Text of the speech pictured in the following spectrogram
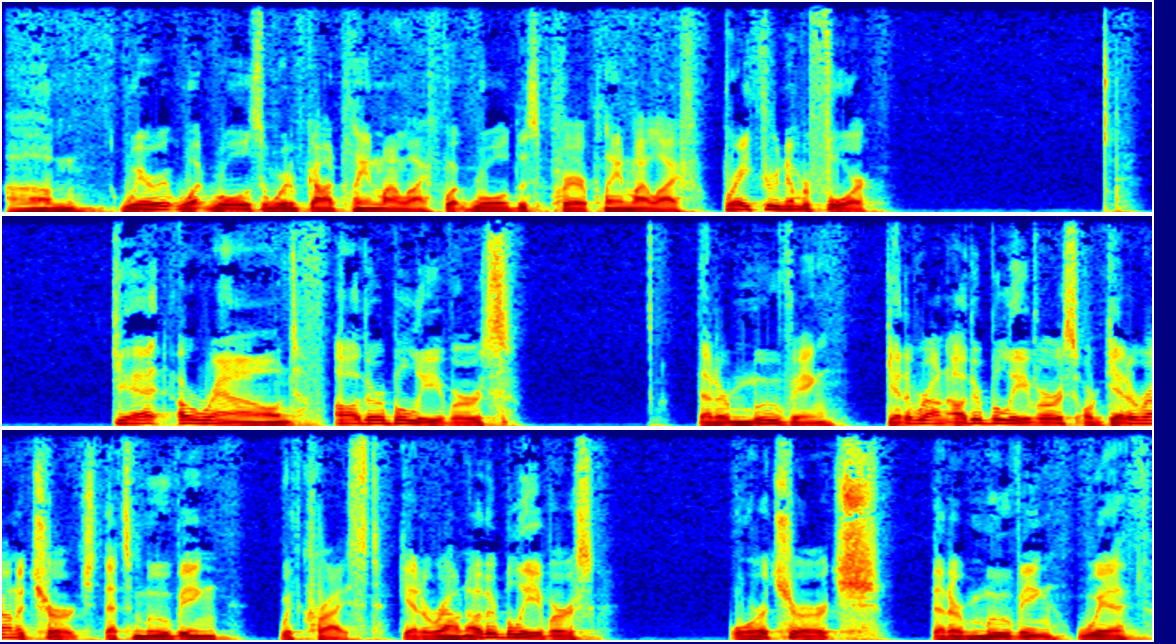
Um, where, what role does the Word of God play in my life? What role does prayer play in my life? Breakthrough number four get around other believers that are moving, get around other believers or get around a church that's moving with Christ. Get around other believers or a church that are moving with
